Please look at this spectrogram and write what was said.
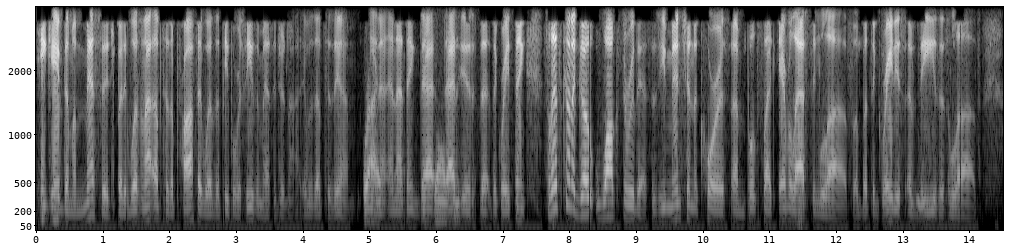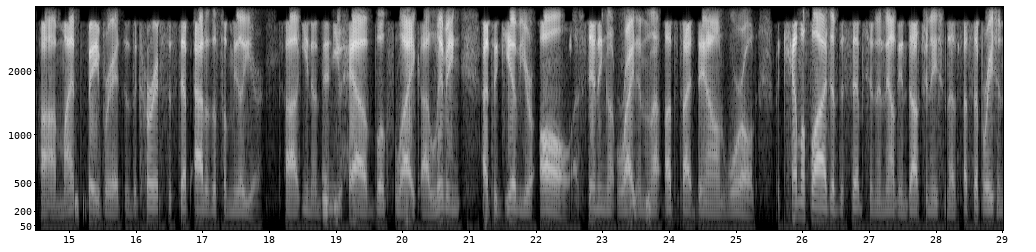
he gave them a message, but it was not up to the prophet whether the people received the message or not. It was up to them. Right. You know, and I think that Exactly. that is the, the great thing. So let's kind of go walk through this. As you mentioned, of course, uh, books like Everlasting Love, but the greatest of these is love. Uh, my favorite is The Courage to Step Out of the Familiar. Uh, you know, then you have books like uh, Living uh, to Give Your All, uh, Standing Upright in an Upside Down World, The Camouflage of Deception, and now The Indoctrination of, of Separation.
